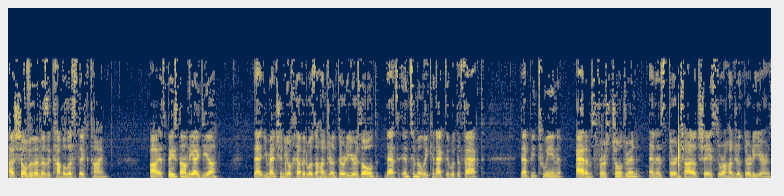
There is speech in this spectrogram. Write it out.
uh, Shovavim is a Kabbalistic time. Uh, it's based on the idea that you mentioned Yocheved was 130 years old. That's intimately connected with the fact that between Adam's first children and his third child, there were 130 years.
